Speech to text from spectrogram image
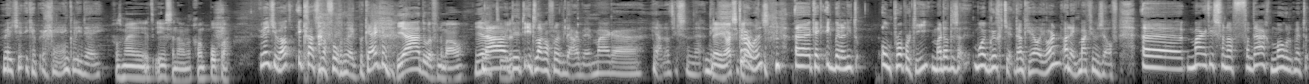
Weet je, ik heb echt geen enkel idee. Volgens mij het eerste namelijk, gewoon poppen. Weet je wat? Ik ga het vanaf volgende week bekijken. Ja, doe even normaal. Ja, nou, tuurlijk. dit iets langer voordat ik daar ben. Maar eh, ja, dat is een eh, ding. Nee, hartstikke Trouwens, kijk, ik ben er niet on property, maar dat is een mooi bruggetje. Dankjewel, Jorn. Oh nee, ik maakte hem zelf. Maar het is vanaf vandaag mogelijk met de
